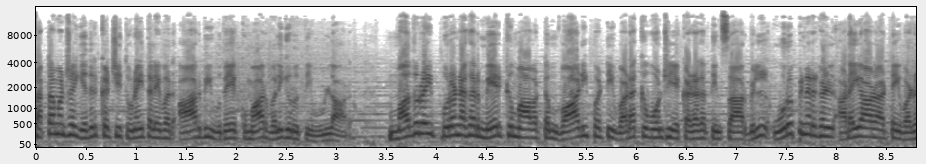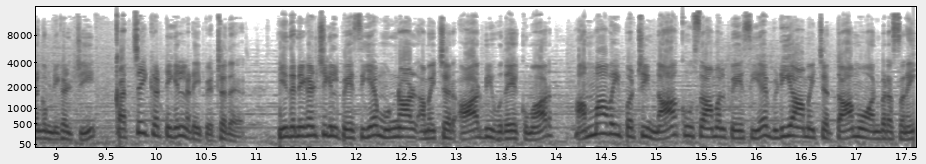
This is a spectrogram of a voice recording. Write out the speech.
சட்டமன்ற எதிர்க்கட்சி துணைத் தலைவர் ஆர் பி உதயகுமார் வலியுறுத்தியுள்ளார். மதுரை புறநகர் மேற்கு மாவட்டம் வாடிப்பட்டி வடக்கு ஒன்றிய கழகத்தின் சார்பில் உறுப்பினர்கள் அடையாள அட்டை வழங்கும் நிகழ்ச்சி கச்சைக்கட்டியில் நடைபெற்றது. இந்த நிகழ்ச்சியில் பேசிய முன்னாள் அமைச்சர் ஆர் பி உதயகுமார் அம்மாவை பற்றி நா கூசாமல் பேசிய விடியா அமைச்சர் தாமோ அன்பரசனை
